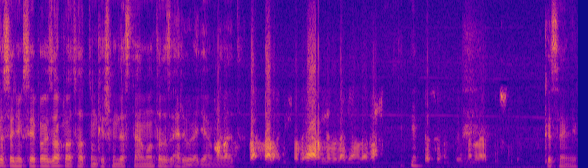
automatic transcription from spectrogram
köszönjük szépen, hogy zaklathattunk, és mindezt elmondtad, az erő legyen veled. Veled is, az ernő legyen veled. Köszönöm. Köszönjük.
